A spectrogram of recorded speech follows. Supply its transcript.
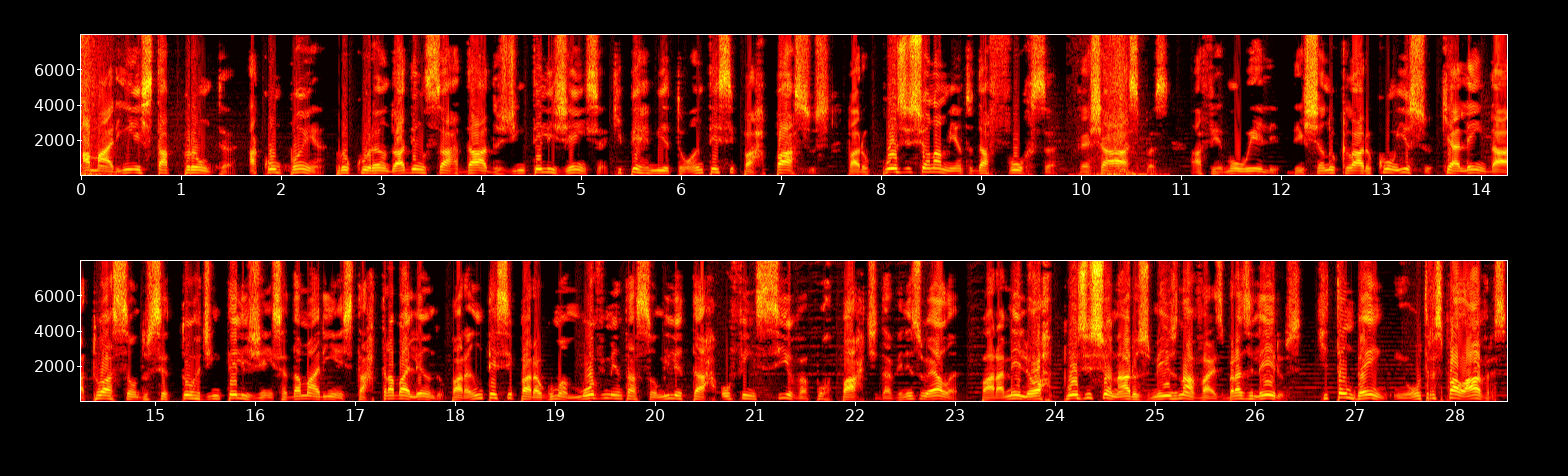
a Marinha está pronta, acompanha, procurando adensar dados de inteligência que permitam antecipar passos para o posicionamento da força, fecha aspas, afirmou ele, deixando claro com isso que, além da atuação do setor de inteligência da Marinha estar trabalhando para antecipar alguma movimentação militar ofensiva por parte da Venezuela, para melhor posicionar os meios navais brasileiros, que também, em outras palavras,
